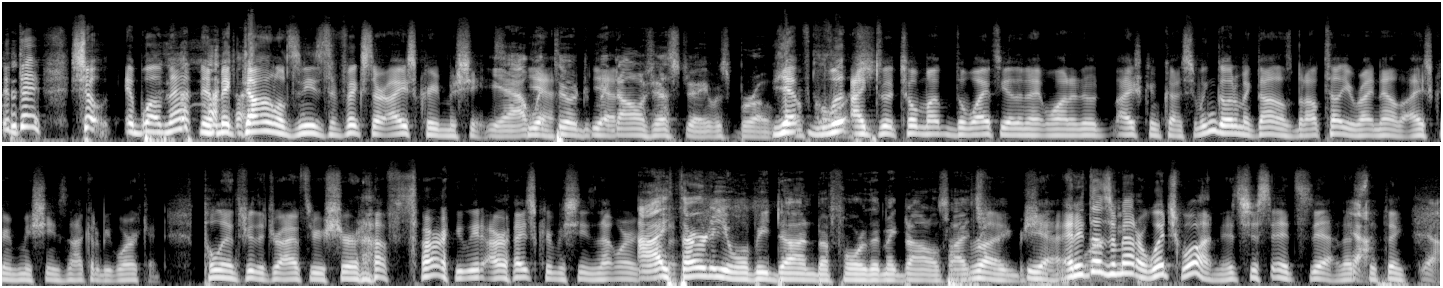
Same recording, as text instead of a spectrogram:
They- so well now mcdonald's needs to fix their ice cream machines Yeah, I went to a yeah. McDonald's yesterday. It was broke. Yep, course. Told my the wife the other night wanted an ice cream cone. So we can go to McDonald's, but I'll tell you right now, the ice cream machine's not going to be working. Pull in through the drive-through, shirt off. Sorry, we, our ice cream machine's not working. I thirty will be done before the McDonald's ice right, cream machine. yeah, and it doesn't matter which one. It's just it's yeah, that's Yeah, the thing. yeah.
